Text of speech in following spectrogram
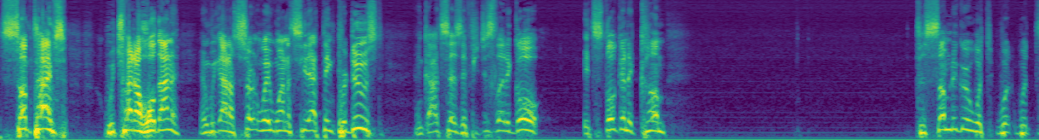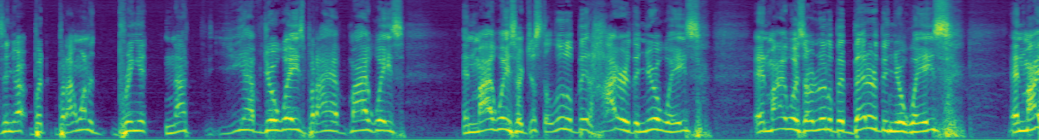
Sometimes we try to hold on and we got a certain way we want to see that thing produced. And God says, if you just let it go, it's still going to come to some degree what, what, what's in your but but I want to bring it not you have your ways, but I have my ways, and my ways are just a little bit higher than your ways, and my ways are a little bit better than your ways, and my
